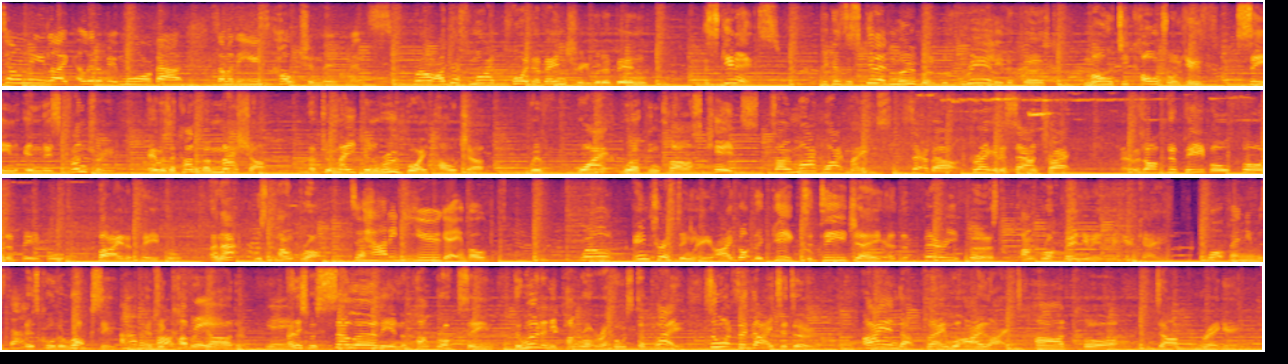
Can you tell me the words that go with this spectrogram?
tell me, like, a little bit more about some of the youth culture movements? Well, I guess my point of entry would have been the skinheads, because the skinhead movement was really the first multicultural youth scene in this country. It was a kind of a mashup of Jamaican rude boy culture with white working class kids. So my white mates set about creating a soundtrack that was of the people, for the people, by the people. And that was punk rock. So how did you get involved? Well, interestingly, I got the gig to DJ at the very first punk rock venue in the UK. What venue was that? It's called the Roxy. Ah, the it was in Covent Garden. Yeah, yeah. And this was so early in the punk rock scene, there weren't any punk rock records to play. So what's a guy to do? I end up playing what I liked, hardcore dub reggae.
